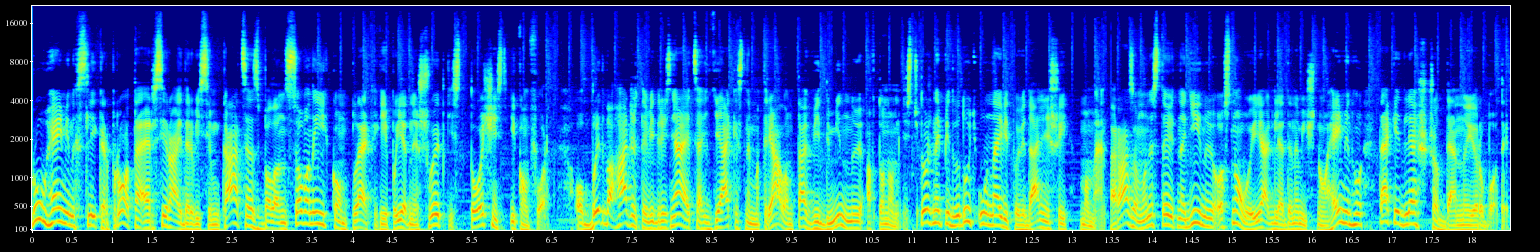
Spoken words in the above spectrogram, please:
Proof Gaming Slicker Pro та RC Rider 8K це збалансований комплект, який поєднує швидкість, точність і комфорт. Обидва гаджети відрізняються якісним матеріалом та відмінною автономністю, тож не підведуть у найвідповідальніший момент. Разом вони стають надійною основою як для динамічного геймінгу, так і для щоденної роботи.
